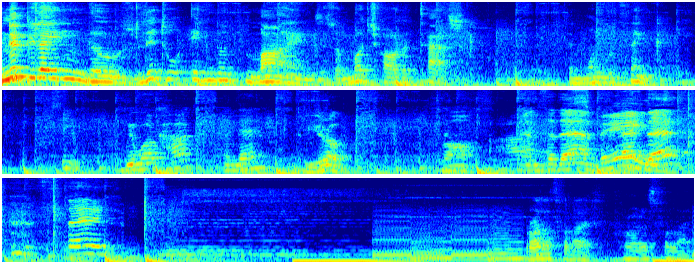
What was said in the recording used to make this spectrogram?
Manipulating those little ignorant minds is a much harder task than one would think. See, we work hard and then to Europe, France, Amsterdam, Spain. and then Spain. Brothers for life. Brothers for life.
